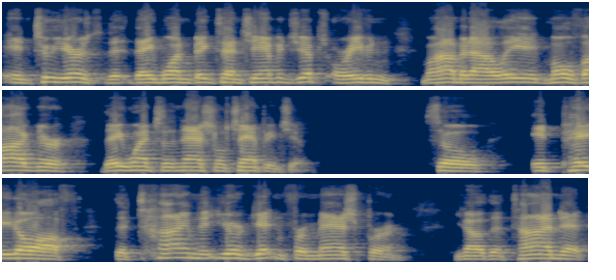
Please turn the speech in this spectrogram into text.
in two years, they won Big Ten championships, or even Muhammad Ali, Mo Wagner, they went to the national championship. So it paid off. The time that you're getting from Mashburn, you know, the time that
